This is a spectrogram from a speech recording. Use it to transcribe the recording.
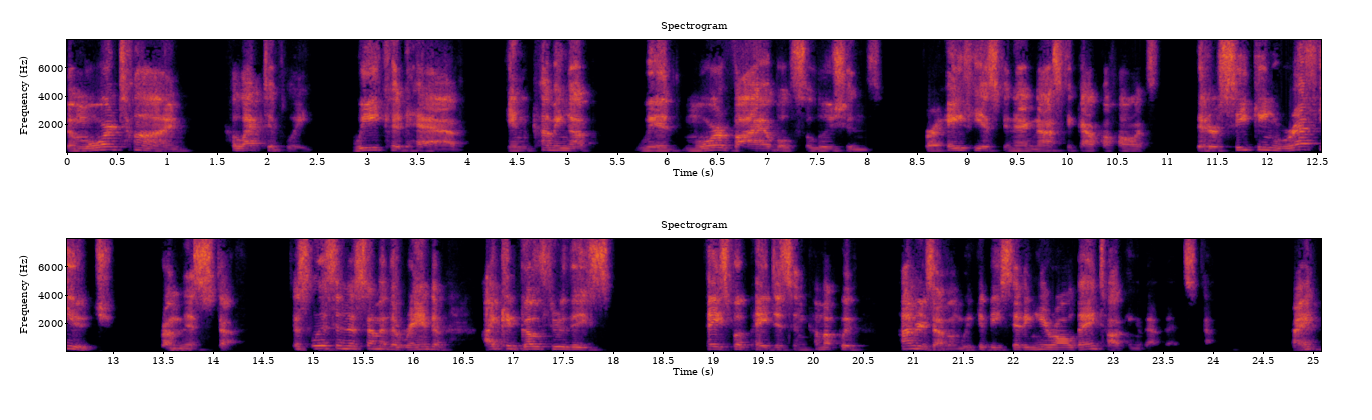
the more time collectively we could have in coming up with more viable solutions for atheist and agnostic alcoholics that are seeking refuge from this stuff. Just listen to some of the random, I could go through these Facebook pages and come up with hundreds of them. We could be sitting here all day talking about that stuff, right?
